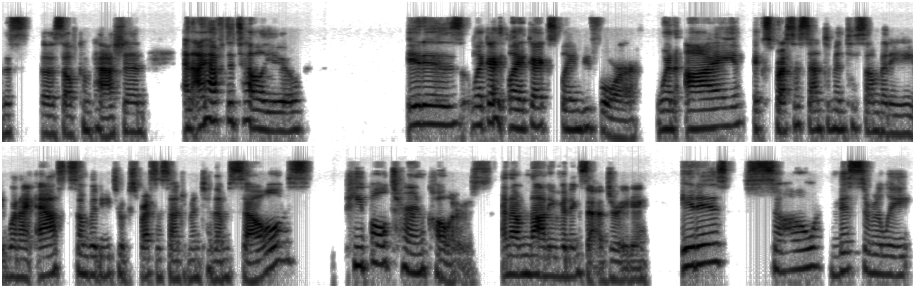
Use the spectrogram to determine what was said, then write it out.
this uh, self-compassion. And I have to tell you, it is like I like I explained before, when I express a sentiment to somebody, when I ask somebody to express a sentiment to themselves, people turn colors. And I'm not even exaggerating. It is so viscerally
